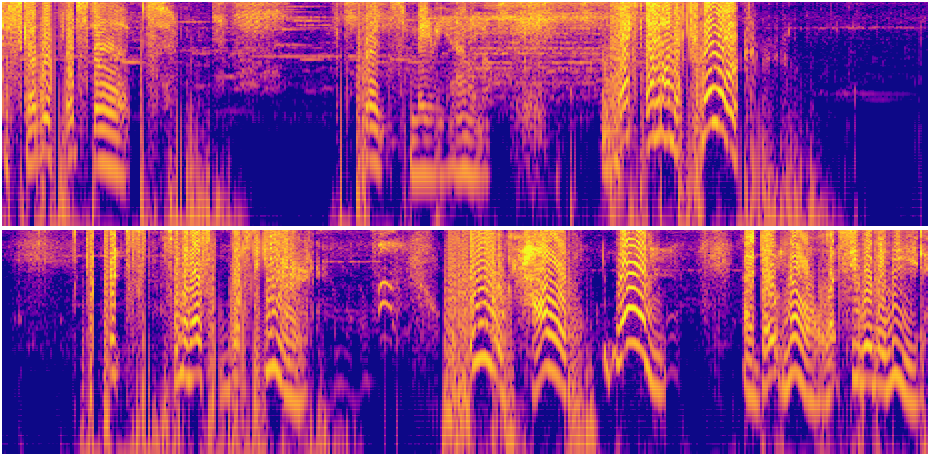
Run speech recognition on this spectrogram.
Discover footsteps. Footprints, maybe. I don't know. What's that on the floor? Footprints. Someone else was here. Who? How? When? I don't know. Let's see where they lead.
